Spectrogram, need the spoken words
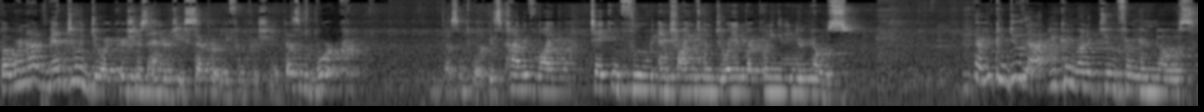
But we're not meant to enjoy Krishna's energy separately from Krishna. It doesn't work. It doesn't work. It's kind of like taking food and trying to enjoy it by putting it in your nose. Now, you can do that. You can run a tube from your nose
